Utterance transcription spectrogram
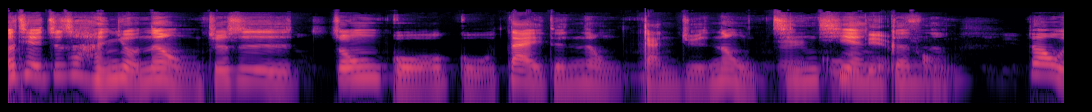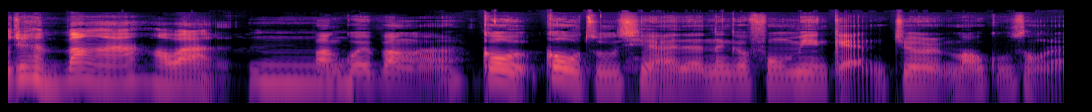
而且就是很有那种就是中国古代的那种感觉，那种金线跟。对啊，我觉得很棒啊，好吧，嗯，棒归棒啊，构构筑起来的那个封面感就是毛骨悚然。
